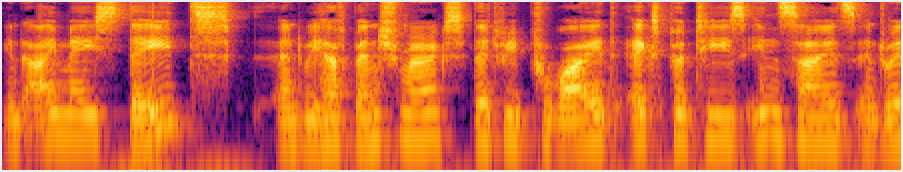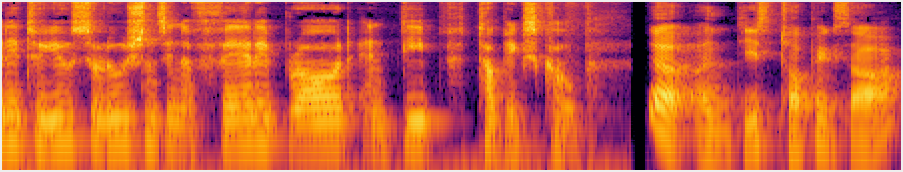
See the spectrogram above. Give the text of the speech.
And I may state and we have benchmarks that we provide expertise, insights, and ready to use solutions in a fairly broad and deep topic scope. Yeah, and these topics are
